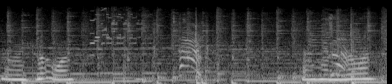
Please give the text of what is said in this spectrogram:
There we got one. Here another one.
